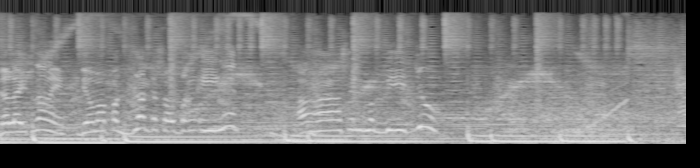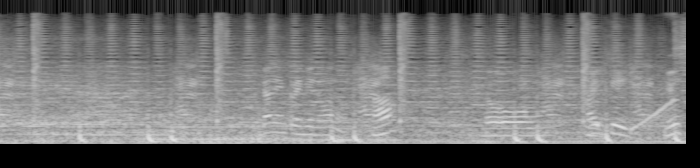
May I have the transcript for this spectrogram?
the light lang eh. Hindi ako mapag-vlog kasi sobrang init. Ang hassle mag-video. Gano'n yung premium nung ano? Ha? Nung 5K. News?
